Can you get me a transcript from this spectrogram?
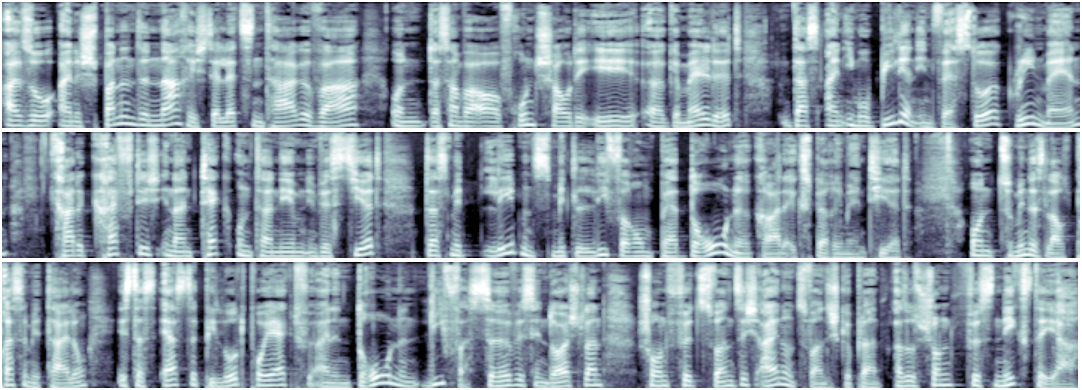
Also eine spannende Nachricht der letzten Tage Tage war, und das haben wir auch auf rundschau.de äh, gemeldet, dass ein Immobilieninvestor, Greenman, gerade kräftig in ein Tech-Unternehmen investiert, das mit Lebensmittellieferung per Drohne gerade experimentiert. Und zumindest laut Pressemitteilung ist das erste Pilotprojekt für einen Drohnenlieferservice in Deutschland schon für 2021 geplant, also schon fürs nächste Jahr.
